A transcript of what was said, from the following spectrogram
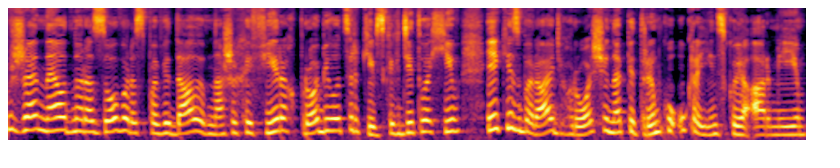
вже неодноразово розповідали в наших ефірах про білоцерківських дітлахів, які збирають гроші на підтримку української армії,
